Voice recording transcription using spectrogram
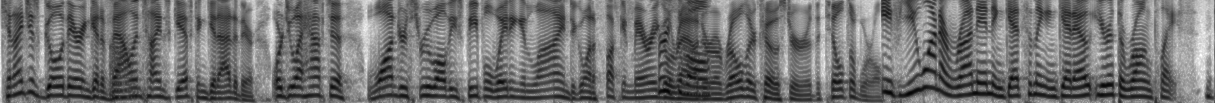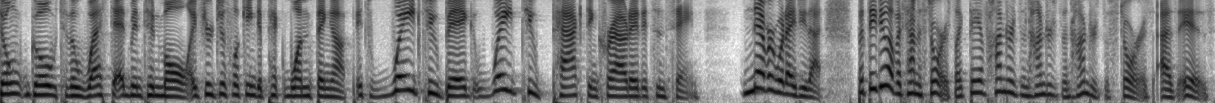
Can I just go there and Oh. get a oh. Valentine's gift and get out of there? Or do I have to wander through all these people waiting in line to go on a fucking merry-go-round all- or a roller coaster or the tilt-a-whirl? If you want to run in and get something and get out, you're at the wrong place. Don't go to the West Edmonton Mall if you're just looking to pick one thing up. It's way too big, way too packed and crowded. It's insane. Never would I do that. But they do have a ton of stores. Like they have hundreds and hundreds and hundreds of stores as is.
